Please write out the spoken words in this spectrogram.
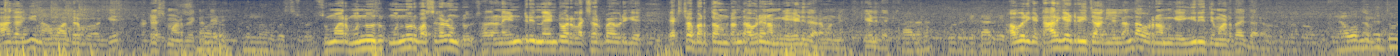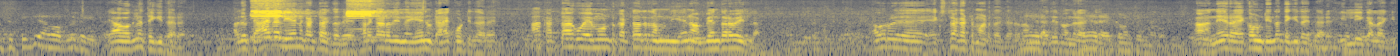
ಹಾಗಾಗಿ ನಾವು ಅದರ ಬಗ್ಗೆ ಪ್ರೊಟೆಸ್ಟ್ ಮಾಡಬೇಕಂತೇಳಿ ಸುಮಾರು ಮುನ್ನೂರು ಮುನ್ನೂರು ಬಸ್ಗಳುಂಟು ಸಾಧಾರಣ ಎಂಟರಿಂದ ಎಂಟೂವರೆ ಲಕ್ಷ ರೂಪಾಯಿ ಅವರಿಗೆ ಎಕ್ಸ್ಟ್ರಾ ಬರ್ತಾ ಉಂಟು ಅಂತ ಅವರೇ ನಮಗೆ ಹೇಳಿದ್ದಾರೆ ಮೊನ್ನೆ ಕೇಳಿದ್ದಕ್ಕೆ. ಅವರಿಗೆ ಟಾರ್ಗೆಟ್ ರೀಚ್ ಆಗಲಿಲ್ಲ ಅಂತ ಅವರು ನಮಗೆ ಈ ರೀತಿ ಮಾಡ್ತಾ ಇದ್ದಾರೆ ಅವರು. ಯಾವಾಗಲೂ ತೆಗಿತಾರೆ. ಅದು ಟ್ಯಾಗಲ್ಲಿ ಏನು ಕಟ್ ಆಗ್ತದೆ? ಸರ್ಕಾರದಿಂದ ಏನು ಟ್ಯಾಗ್ ಕೊಟ್ಟಿದ್ದಾರೆ? ಆ ಕಟ್ಟಾಗುವ ಅಮೌಂಟ್ ಕಟ್ಟಾದ್ರೆ ನಮ್ದು ಏನು ಅಭ್ಯಂತರವೇ ಇಲ್ಲ. ಅವರು ಎಕ್ಸ್ಟ್ರಾ ಕಟ್ ಮಾಡ್ತಾ ಇದ್ದಾರೆ. ನಮಗೆ ಅದೇ ತೊಂದರೆ ಆಗ್ತದೆ. ಹಾಂ ನೇರ ಅಕೌಂಟಿಂದ ತೆಗಿತಾ ಇದ್ದಾರೆ ಇಲ್ಲೀಗಲ್ ಆಗಿ.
